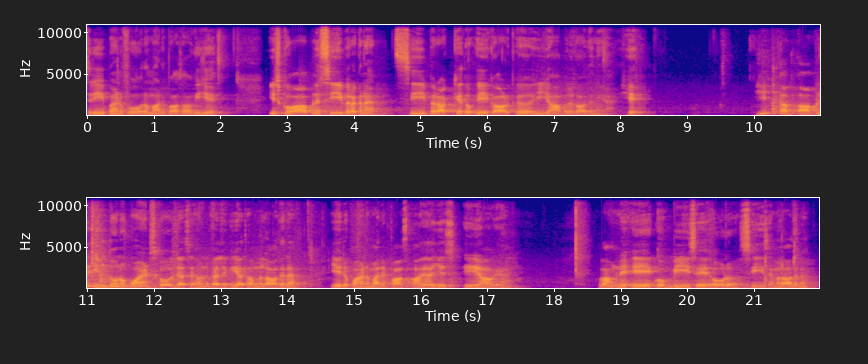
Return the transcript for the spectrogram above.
थ्री पॉइंट फोर हमारे पास आ गई है। इसको आपने सी पर रखना है। सी पर रख के तो एक आर्क यहाँ पर लगा देनी है। ये ये अब आपने इन दोनों पॉइंट्स को जैसे हमने पहले किया था, मिला देना है। ये जो पॉइंट हमारे पास आया, ये ए आ गया। अब हमने ए को बी से और सी से मिला देना है।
